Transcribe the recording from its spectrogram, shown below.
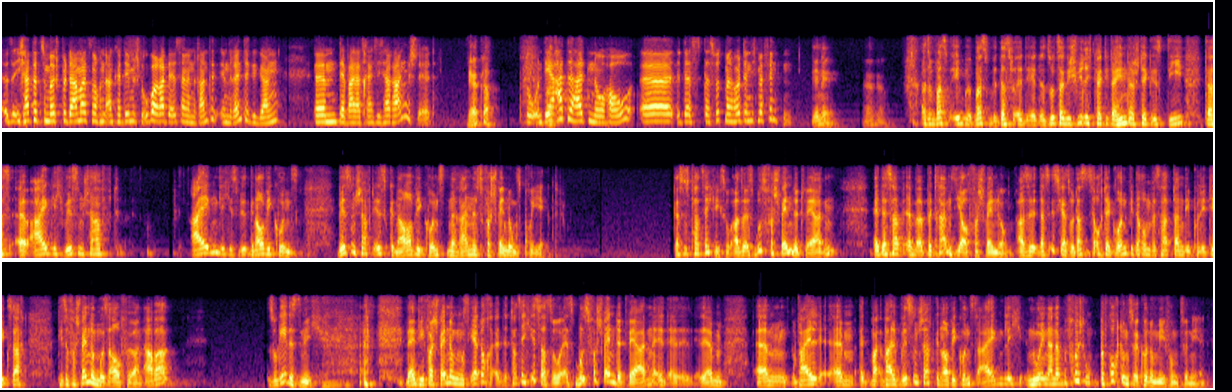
also ich hatte zum Beispiel damals noch einen akademischen Oberrat, der ist dann in Rente, in Rente gegangen, ähm, der war da 30 Jahre angestellt. Ja, klar. So, und der Also- hatte halt Know-how, äh, das, das wird man heute nicht mehr finden. Nee, nee. Ja, ja. Also was eben, was das äh, sozusagen die Schwierigkeit, die dahinter steckt, ist die, dass äh, eigentlich Wissenschaft eigentlich ist genau wie Kunst. Wissenschaft ist genau wie Kunst ein reines Verschwendungsprojekt. Das ist tatsächlich so. Also es muss verschwendet werden. Äh, deshalb äh, betreiben sie auch Verschwendung. Also das ist ja so. Das ist auch der Grund wiederum, weshalb dann die Politik sagt, diese Verschwendung muss aufhören. Aber so geht es nicht. ne, die Verschwendung muss ja doch, äh, tatsächlich ist das so. Es muss verschwendet werden, äh, äh, ähm, ähm, weil, ähm, äh, weil Wissenschaft genau wie Kunst eigentlich nur in einer Befruchtung, Befruchtungsökonomie funktioniert.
